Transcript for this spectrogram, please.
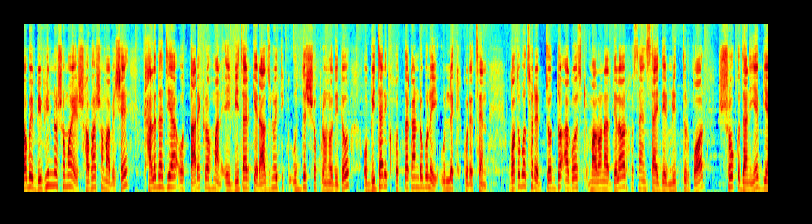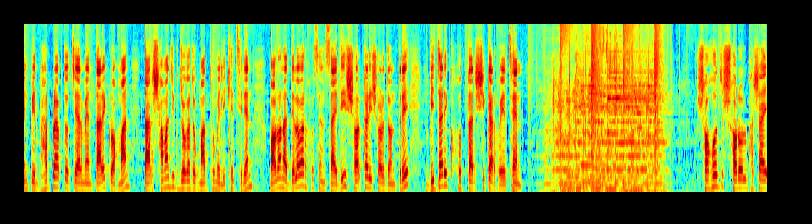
তবে বিভিন্ন সময়ে সভা সমাবেশে খালেদা জিয়া ও তারেক রহমান এই বিচারকে রাজনৈতিক উদ্দেশ্য প্রণোদিত ও বিচারিক হত্যাকাণ্ড বলেই উল্লেখ করেছেন। গত বছরের চোদ্দ আগস্ট মাওলানা দেলাওয়ার হোসেন সাইদির মৃত্যুর পর শোক জানিয়ে বিএনপির ভারপ্রাপ্ত চেয়ারম্যান তারেক রহমান তার সামাজিক যোগাযোগ মাধ্যমে লিখেছিলেন, মাওলানা দেলাওয়ার হোসেন সাইদি সরকারি ষড়যন্ত্রে বিচারিক হত্যার শিকার হয়েছেন। সহজ, সরল ভাষায়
